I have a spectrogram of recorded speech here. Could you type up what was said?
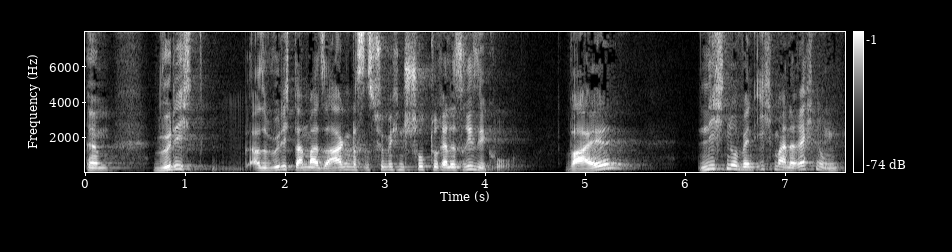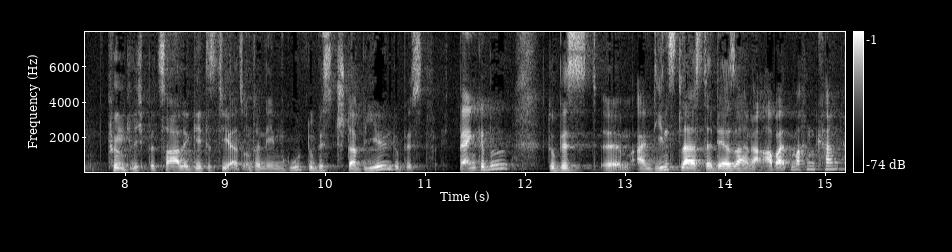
ähm, würde ich, also würde ich dann mal sagen, das ist für mich ein strukturelles Risiko. Weil nicht nur, wenn ich meine Rechnung pünktlich bezahle, geht es dir als Unternehmen gut. Du bist stabil, du bist bankable, du bist ähm, ein Dienstleister, der seine Arbeit machen kann,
